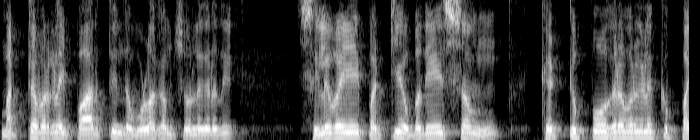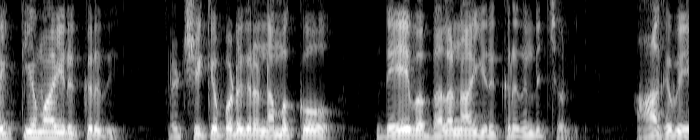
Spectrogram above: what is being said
மற்றவர்களை பார்த்து இந்த உலகம் சொல்லுகிறது சிலுவையை பற்றிய உபதேசம் கெட்டுப்போகிறவர்களுக்கு பைத்தியமாக இருக்கிறது ரட்சிக்கப்படுகிற நமக்கோ தேவ பலனாய் இருக்கிறது என்று சொல்லி. ஆகவே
